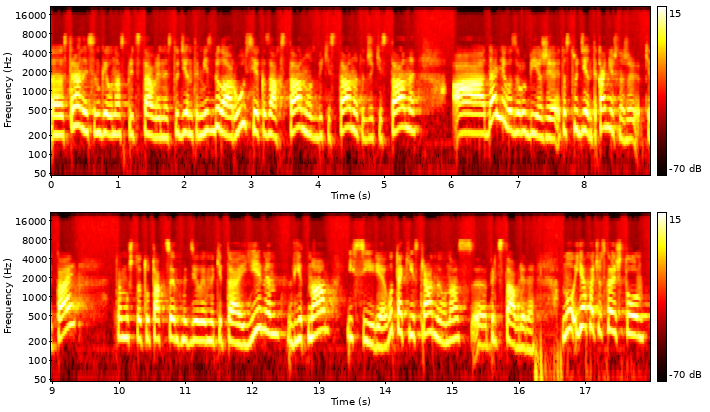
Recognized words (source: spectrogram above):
Э, страны СНГ у нас представлены студентами из Беларуси, Казахстана, Узбекистана, Таджикистана. А дальнего зарубежья – это студенты, конечно же, Китай – потому что тут акцент мы делаем на Китай, Йемен, Вьетнам и Сирия. Вот такие страны у нас э, представлены. Но я хочу сказать, что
